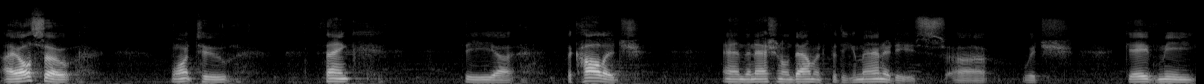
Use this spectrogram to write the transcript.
I also want to thank the uh, the college and the National Endowment for the Humanities, uh, which gave me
